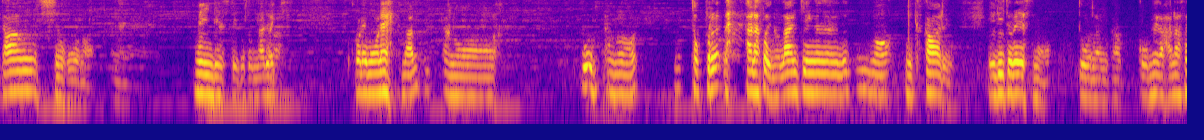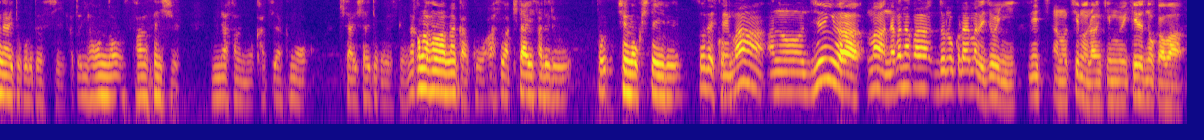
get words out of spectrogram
男子の方の、えーメインレースということになります。これもね、まあ、あのーおあのートップ 争いのランキングのに関わるエリートレースもどうなるか、こう目が離せないところですし、あと日本の3選手、皆さんの活躍も期待したいところですけど、中村さんはなんかこう、明日は期待されると注目している。そうですね。まあ、あの、順位は、まあ、なかなかどのくらいまで上位にね、あの、チームのランキングにいけるのかは、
